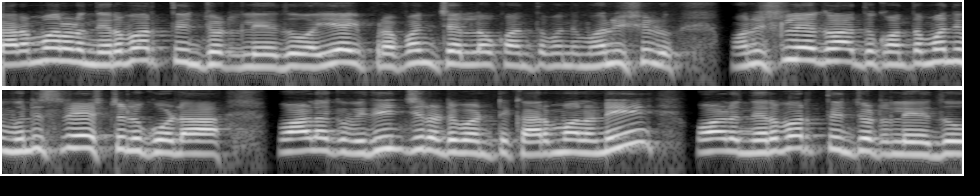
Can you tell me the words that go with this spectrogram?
కర్మలను నిర్వర్తించడం లేదు. అయ్యా ఈ ప్రపంచంలో కొంతమంది మనుషులు మనుషులే కాదు కొంతమంది మునిశ్రేష్ఠులు కూడా వాళ్ళకు విధించినటువంటి కర్మలని వాళ్ళు నిర్వర్తించటం లేదు.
